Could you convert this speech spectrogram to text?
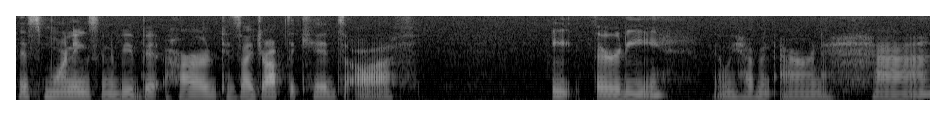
this morning's going to be a bit hard because I dropped the kids off 8.30 and we have an hour and a half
